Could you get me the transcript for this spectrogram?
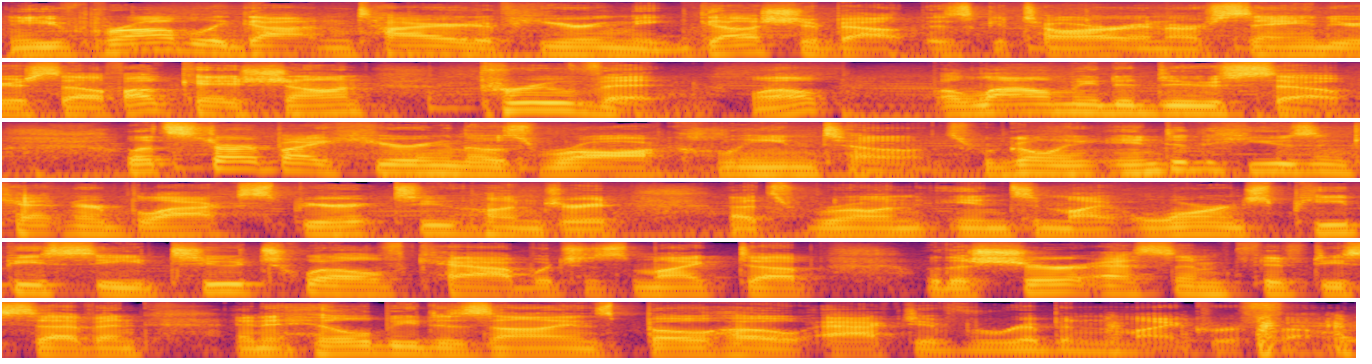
And you've probably gotten tired of hearing me gush about this guitar and are saying to yourself, okay, Sean, prove it. Well, allow me to do so. Let's start by hearing those raw, clean tones. We're going into the Hughes & Kettner Black Spirit 200 that's run into my orange PPC 212 cab, which is mic'd up with a Shure SM57 and a Hilbish Designs Boho active ribbon microphone.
